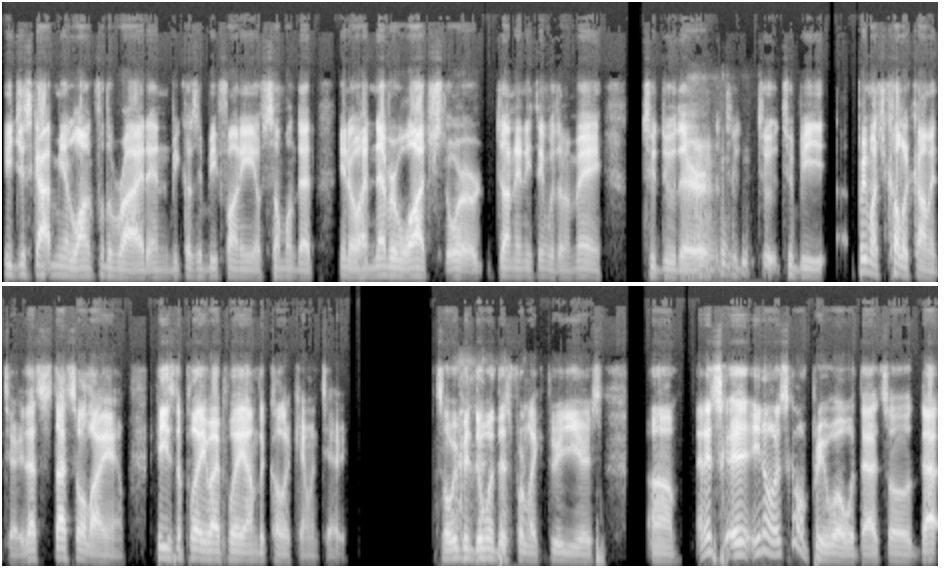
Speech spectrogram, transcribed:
he just got me along for the ride and because it'd be funny of someone that you know had never watched or done anything with MMA to do their to, to to be pretty much color commentary that's that's all I am he's the play by play I'm the color commentary so we've been doing this for like 3 years um, and it's eh, you know it's going pretty well with that. So that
